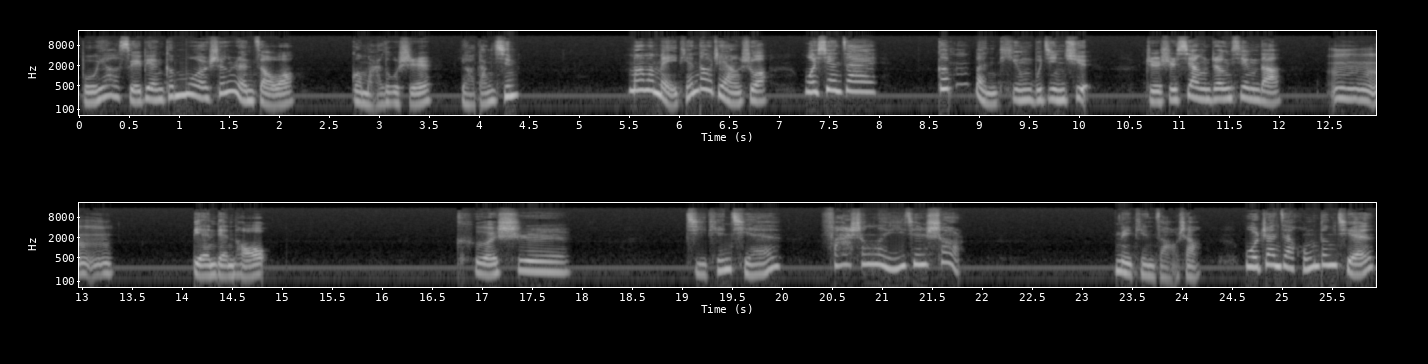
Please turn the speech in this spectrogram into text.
不要随便跟陌生人走哦，过马路时要当心。”妈妈每天都这样说，我现在根本听不进去，只是象征性的，嗯嗯嗯，点点头。可是。几天前，发生了一件事儿。那天早上，我站在红灯前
